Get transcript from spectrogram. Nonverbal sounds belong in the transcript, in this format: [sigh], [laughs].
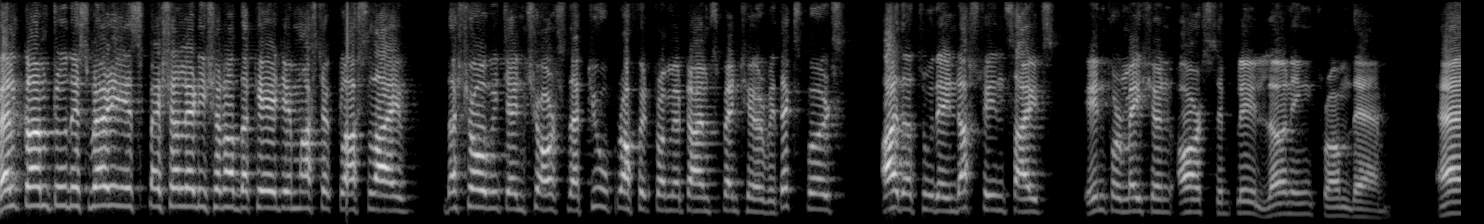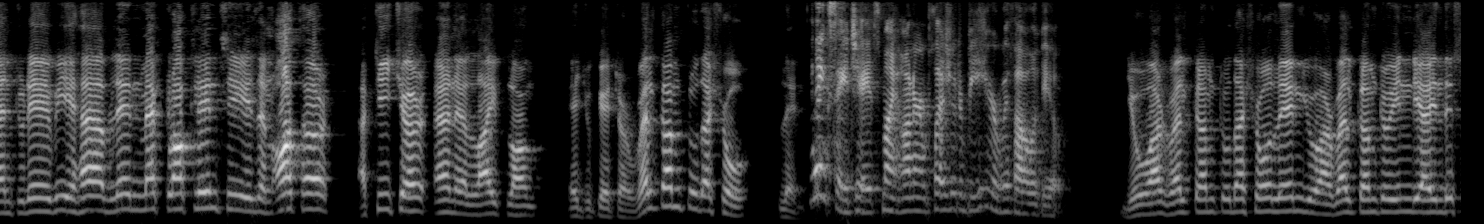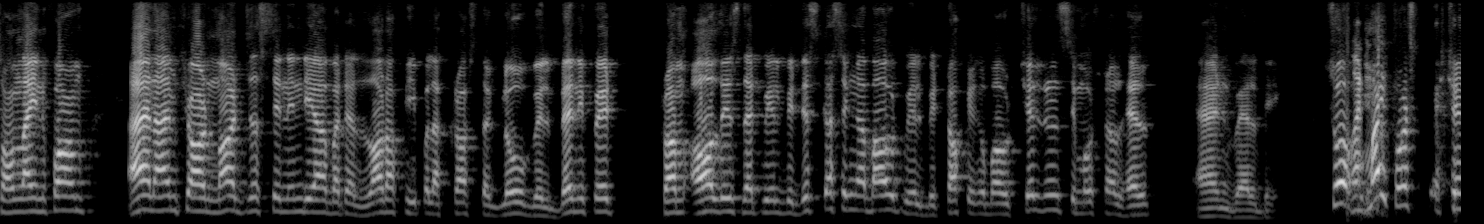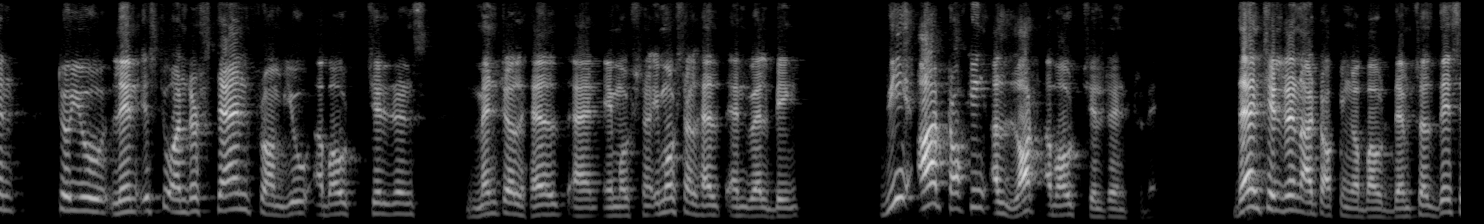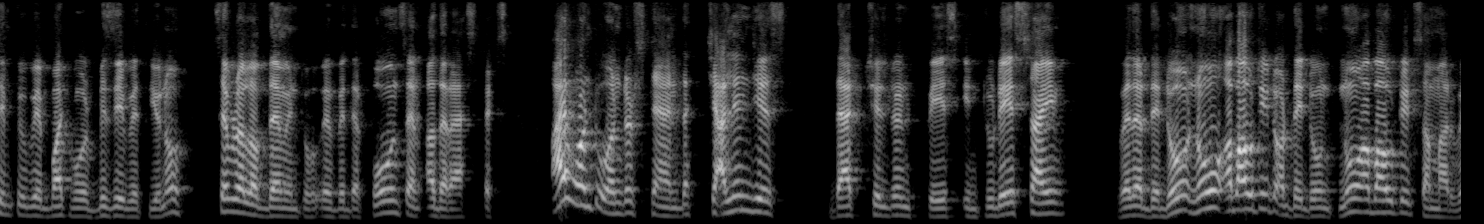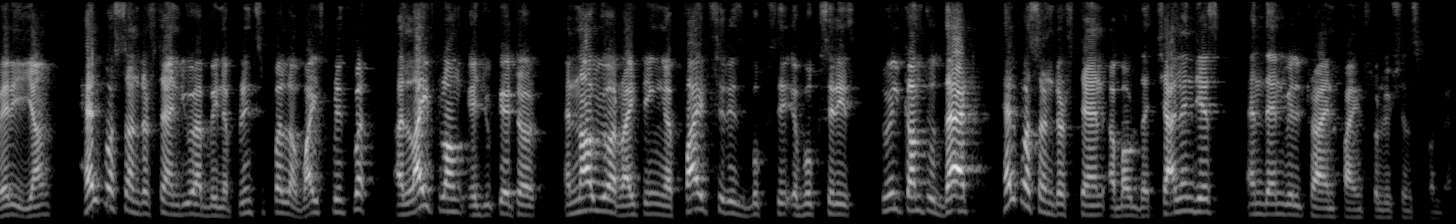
Welcome to this very special edition of the KAJ Masterclass Live, the show which ensures that you profit from your time spent here with experts, either through the industry insights, information, or simply learning from them. And today we have Lynn McLaughlin. She is an author, a teacher, and a lifelong educator. Welcome to the show, Lynn. Thanks, AJ. It's my honor and pleasure to be here with all of you. You are welcome to the show, Lynn. You are welcome to India in this online form. And I'm sure not just in India, but a lot of people across the globe will benefit from all this that we'll be discussing about. We'll be talking about children's emotional health and well being. So, Wonderful. my first question to you, Lynn, is to understand from you about children's mental health and emotional emotional health and well being. We are talking a lot about children today then children are talking about themselves. They seem to be much more busy with, you know, several of them into uh, with their phones and other aspects. I want to understand the challenges that children face in today's time, whether they don't know about it or they don't know about it. Some are very young. Help us understand. You have been a principal, a vice principal, a lifelong educator, and now you are writing a five series book, a book series. We will come to that. Help us understand about the challenges and then we'll try and find solutions for them.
